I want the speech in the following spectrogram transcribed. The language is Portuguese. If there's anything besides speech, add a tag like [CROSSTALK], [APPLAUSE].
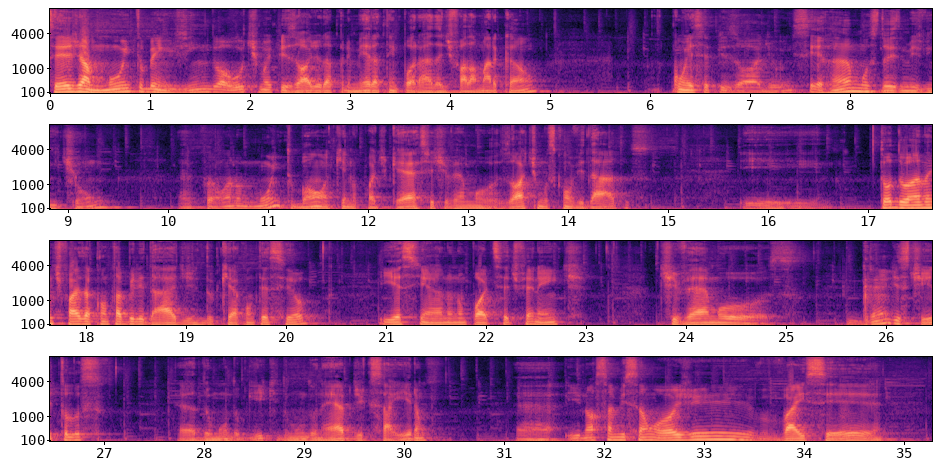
seja muito bem-vindo ao último episódio da primeira temporada de Fala Marcão. Com esse episódio encerramos 2021. É, foi um ano muito bom aqui no podcast, tivemos ótimos convidados e todo ano a gente faz a contabilidade do que aconteceu e esse ano não pode ser diferente. Tivemos grandes títulos é, do mundo geek, do mundo nerd que saíram. É, e nossa missão hoje vai ser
